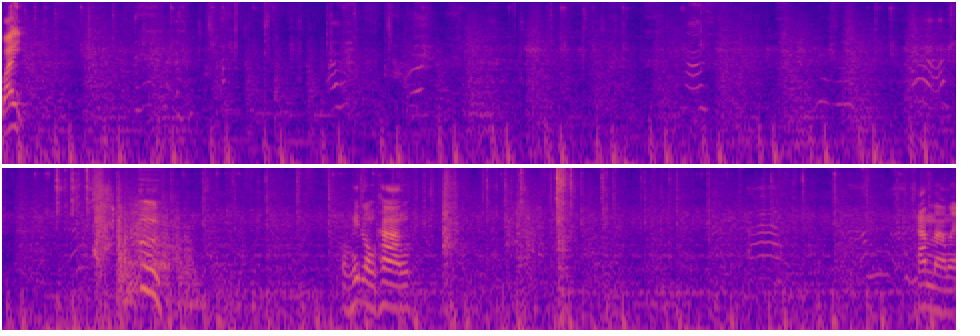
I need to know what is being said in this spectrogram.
ไว้ อืมผมพิดลงทาง ข้ามมาไหม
